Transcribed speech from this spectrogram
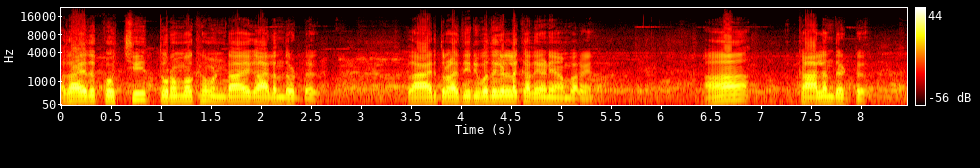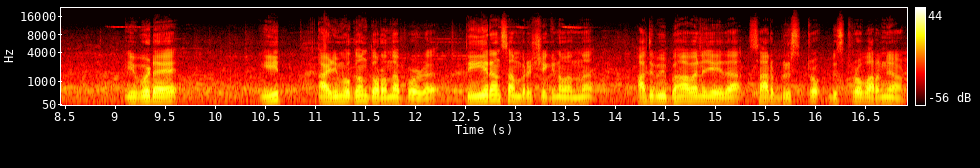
അതായത് കൊച്ചി തുറമുഖം ഉണ്ടായ കാലം തൊട്ട് അത് ആയിരത്തി തൊള്ളായിരത്തി ഇരുപതുകളിലെ കഥയാണ് ഞാൻ പറയുന്നത്. ആ കാലം തൊട്ട് ഇവിടെ ഈ അഴിമുഖം തുറന്നപ്പോൾ തീരം സംരക്ഷിക്കണമെന്ന് അത് വിഭാവന ചെയ്ത സാർ ബ്രിസ്ട്രോ ബിസ്ട്രോ പറഞ്ഞാണ്.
